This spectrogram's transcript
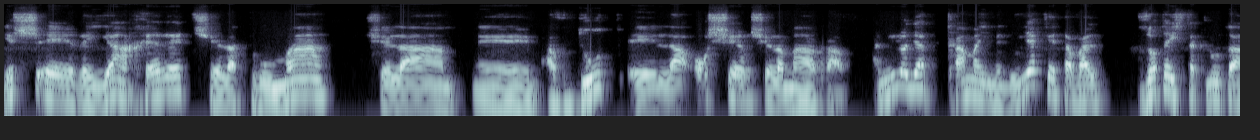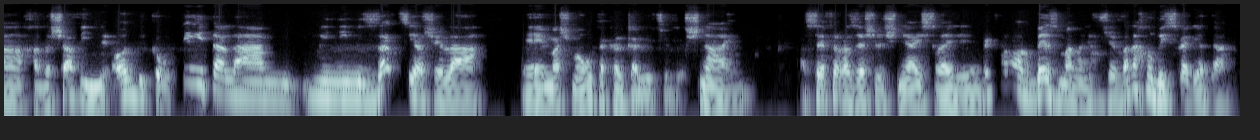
יש אה, ראייה אחרת של התרומה של העבדות אה, לעושר של המערב. אני לא יודע כמה היא מדויקת, אבל זאת ההסתכלות החדשה והיא מאוד ביקורתית על המינימיזציה של המשמעות הכלכלית של זה. שניים, הספר הזה של שני הישראלים, וכבר הרבה זמן אני חושב, ואנחנו בישראל ידענו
